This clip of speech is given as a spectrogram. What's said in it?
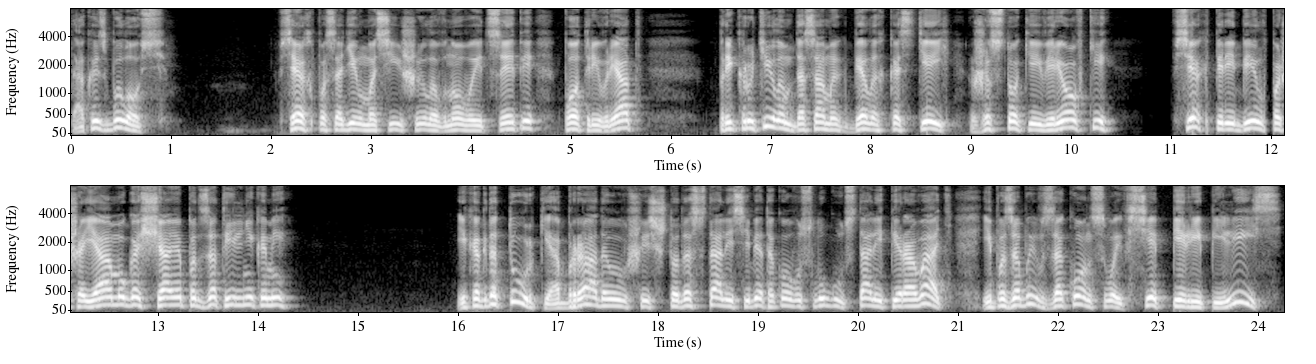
Так и сбылось. Всех посадил Масий Шило в новые цепи, по три в ряд, прикрутил им до самых белых костей жестокие веревки, всех перебил по шеям, угощая под затыльниками. И когда турки, обрадовавшись, что достали себе такого слугу, стали пировать и, позабыв закон свой, все перепились,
